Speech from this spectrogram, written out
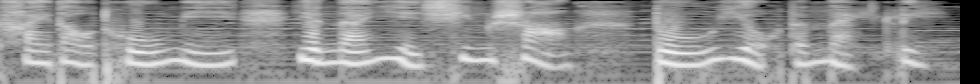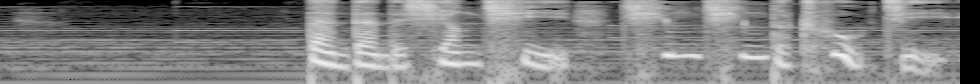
开到荼蘼，也难掩心上独有的美丽。淡淡的香气，轻轻的触及，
